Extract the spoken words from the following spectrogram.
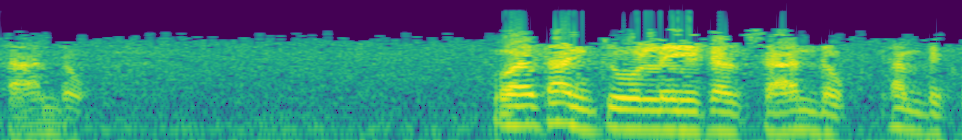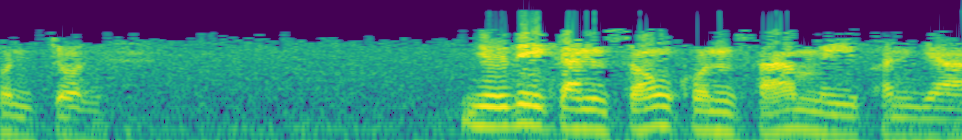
สารดก ว่าท่านจูเลกสารดกท่านเป็นคนจน อยู่ด้วยกันสองคนสามีพัญญา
